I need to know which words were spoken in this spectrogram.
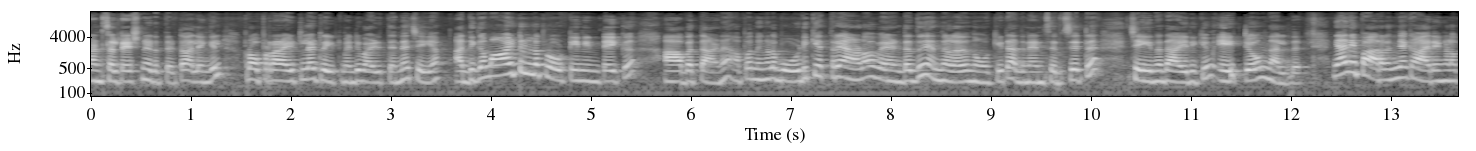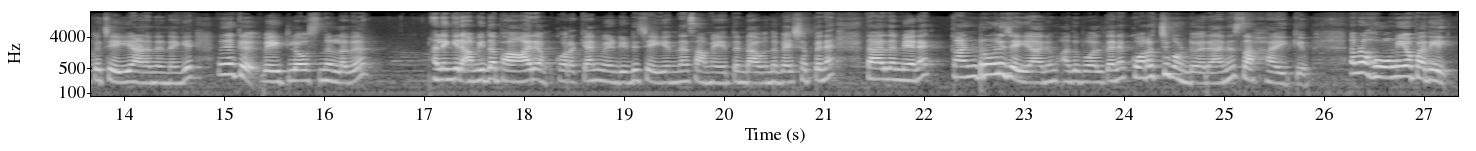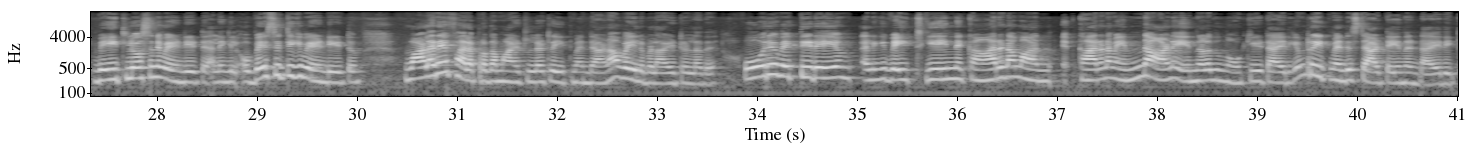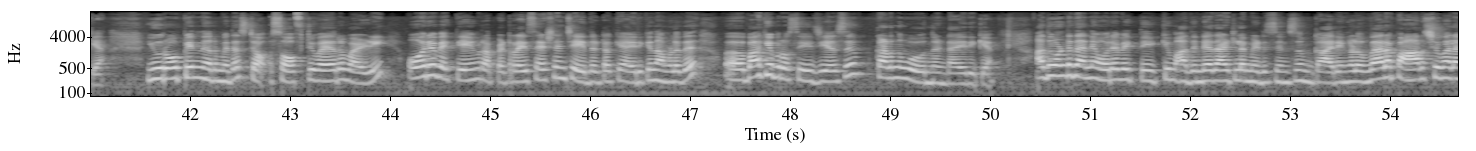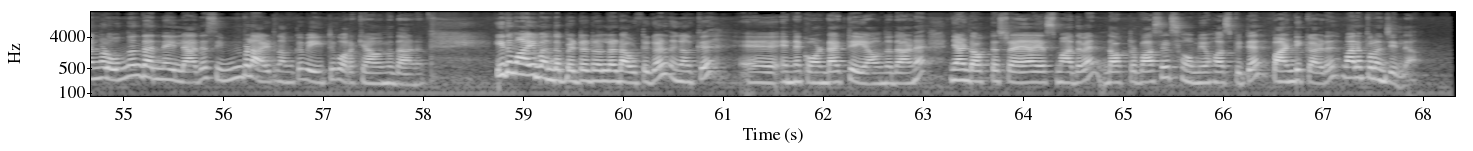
കൺസൾട്ടേഷൻ എടുത്തിട്ടോ അല്ലെങ്കിൽ പ്രോപ്പറായിട്ടുള്ള ട്രീറ്റ്മെന്റ് വഴി തന്നെ ചെയ്യാം. അധികമായിട്ടുള്ള പ്രോട്ടീൻ ഇൻടേക്ക് ആപത്താണ്. അപ്പോൾ നിങ്ങളുടെ ബോഡിക്ക് എത്രയാണോ വേണ്ടത് എന്നുള്ളത് നോക്കിയിട്ട് അതിനനുസരിച്ചിട്ട് ചെയ്യുന്നതായിരിക്കും ഏറ്റവും നല്ലത്. ഞാൻ ഈ പറഞ്ഞ കാര്യങ്ങളൊക്കെ ചെയ്യുകയാണെന്നുണ്ടെങ്കിൽ നിങ്ങൾക്ക് വെയിറ്റ് ലോസ് എന്നുള്ളത് അല്ലെങ്കിൽ അമിത ഭാരം കുറയ്ക്കാൻ വേണ്ടിയിട്ട് ചെയ്യുന്ന സമയത്ത് ഉണ്ടാവുന്ന വിശപ്പിനെ താരതമ്യേന കൺട്രോൾ ചെയ്യാനും അതുപോലെ തന്നെ കുറച്ച് കൊണ്ടുവരാനും സഹായിക്കും. നമ്മൾ ഹോമിയോപ്പതിയിൽ വെയിറ്റ് ലോസിന് വേണ്ടിയിട്ട് അല്ലെങ്കിൽ ഒബേസിറ്റിക്ക് വേണ്ടിയിട്ടും വളരെ ഫലപ്രദമായിട്ടുള്ള ട്രീറ്റ്മെന്റ് ആണ് അവൈലബിൾ ആയിട്ടുള്ളത്. ഓരോ വ്യക്തിയുടെയും അല്ലെങ്കിൽ വെയിറ്റ് ഗെയിനിന് കാരണമാണ് കാരണം എന്താണ് എന്നുള്ളത് നോക്കിയിട്ടായിരിക്കും ട്രീറ്റ്മെന്റ് സ്റ്റാർട്ട് ചെയ്യുന്നുണ്ടായിരിക്കുക. യൂറോപ്യൻ നിർമ്മിത സോഫ്റ്റ്വെയർ വഴി ഓരോ വ്യക്തിയെയും റെപ്പറ്ററൈസേഷൻ ചെയ്തിട്ടൊക്കെ ആയിരിക്കും നമ്മളിത് ബാക്കി പ്രൊസീജിയേഴ്സ് കടന്നു പോകുന്നുണ്ടായിരിക്കുക. അതുകൊണ്ട് തന്നെ ഓരോ വ്യക്തിക്കും അതിന്റേതായിട്ടുള്ള മെഡിസിൻസും കാര്യങ്ങളും വേറെ പാർശ്വഫലങ്ങളൊന്നും തന്നെ ഇല്ലാതെ സിമ്പിളായിട്ട് നമുക്ക് വെയിറ്റ് കുറയ്ക്കാവുന്നതാണ്. ഇതുമായി ബന്ധപ്പെട്ടിട്ടുള്ള ഡൗട്ടുകൾ നിങ്ങൾക്ക് എന്നെ കോൺടാക്റ്റ് ചെയ്യാവുന്നതാണ്. ഞാൻ doctor Shreya S Madhavan doctor Basil's homeo hospital Pandikkad Malappuram ജില്ല.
